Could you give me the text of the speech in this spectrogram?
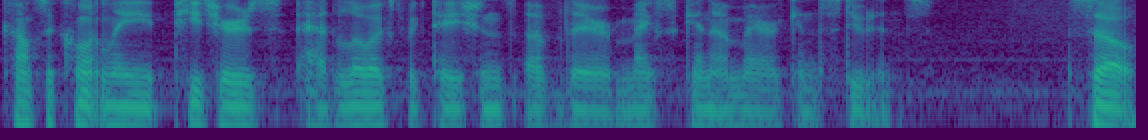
Consequently, teachers had low expectations of their Mexican American students. So,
